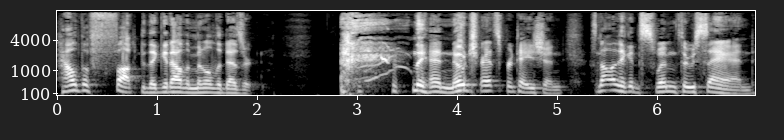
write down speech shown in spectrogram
How the fuck did they get out of the middle of the desert? they had no transportation. It's not like they could swim through sand.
